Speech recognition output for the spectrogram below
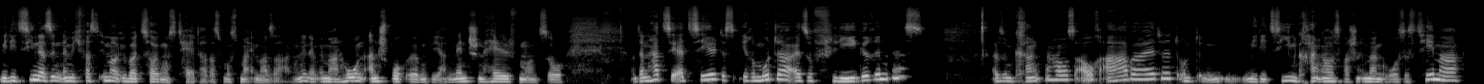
Mediziner sind nämlich fast immer Überzeugungstäter, das muss man immer sagen. Ne? Die haben immer einen hohen Anspruch irgendwie an Menschen helfen und so. Und dann hat sie erzählt, dass ihre Mutter also Pflegerin ist also im Krankenhaus auch arbeitet und Medizin, Krankenhaus war schon immer ein großes Thema.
